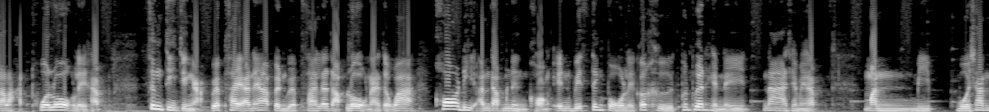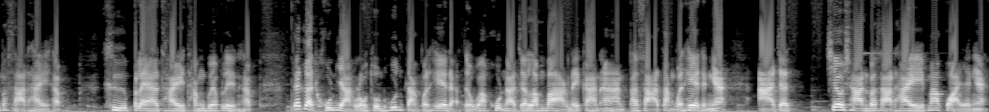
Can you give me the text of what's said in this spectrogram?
ตลาดทั่วโลกเลยครับ ซึ่งจริงๆอะเว็บไซต์อันนี้เป็นเว็บไซต์ระดับโลกนะ แต่ว่าข้อดีอันดับหนึ่งของ Investing Pro เลยก็คือเพื่อนๆเห็นในหน้าใช่ไหมครับ มันมีเวอร์ชันภาษาไทยครับ คือแปลไทยทั้งเว็บเลยครับ ถ้าเกิดคุณอยากลงทุนหุ้นต่างประเทศอะแต่ว่าคุณอาจจะลำบากในการอ่านภาษาต่างประเทศอย่างเงี้ยอาจจะ เชี่ยวชาญภาษาไทยมากกว่าอย่างเงี้ย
